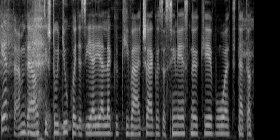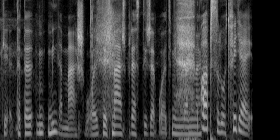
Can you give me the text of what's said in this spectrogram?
Értem, de azt is tudjuk, hogy az ilyen jellegű kiváltság az a színésznőké volt, tehát, aki, tehát minden más volt, és más presztízse volt mindennek. Abszolút, figyelj,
